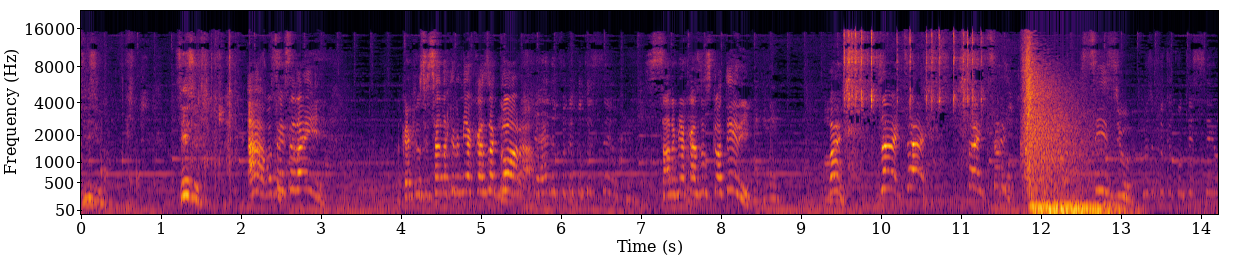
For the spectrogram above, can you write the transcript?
Ciso. Ciso. Ah, você sai daí! Eu quero que você saia daqui da minha casa agora! Shadow, o que aconteceu? Sai da minha casa, Scott ele. Vai, sai, sai, sai, sai. Císio, Mas o que que aconteceu?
